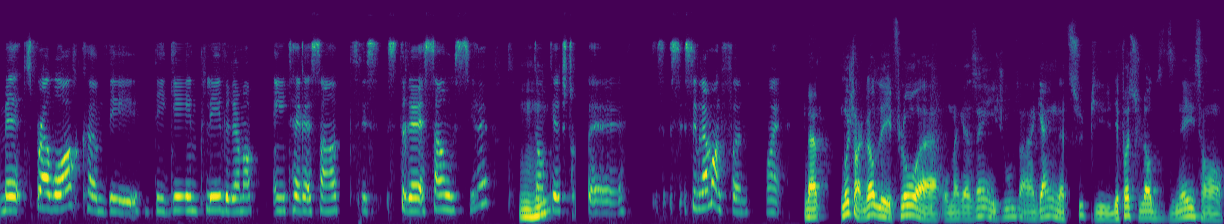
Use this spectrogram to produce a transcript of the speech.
Mais tu peux avoir comme des, des gameplays vraiment intéressants, c'est stressant aussi. Là. Mhm. Donc, euh, je trouve que c'est c'est vraiment le fun. Ouais. Ben, moi, je regarde les flots euh, au magasin, ils jouent en gang là-dessus. Puis des fois, sur l'heure du dîner, ils sont.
